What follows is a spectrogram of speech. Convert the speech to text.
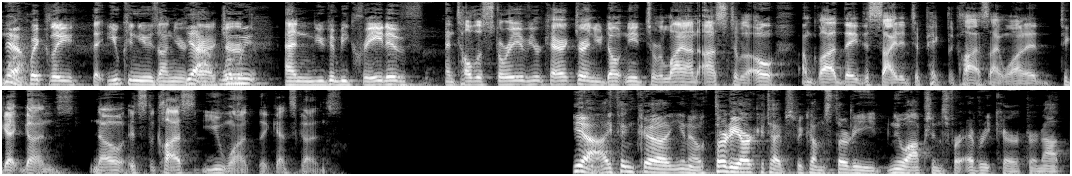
more Yeah. quickly that you can use on your Yeah, character, when we- and you can be creative and tell the story of your character, and you don't need to rely on us to. Oh, I'm glad they decided to pick the class I wanted to get guns. No, it's the class you want that gets guns. Yeah, I think uh, you know, thirty archetypes becomes thirty new options for every character, not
